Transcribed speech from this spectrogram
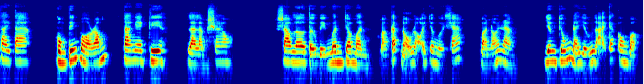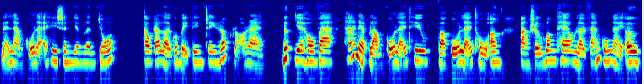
tay ta, cùng tiếng bò rống ta nghe kia là làm sao? Sao lơ tự biện minh cho mình bằng cách đổ lỗi cho người khác và nói rằng, dân chúng đã giữ lại các con vật để làm của lễ hy sinh dâng lên chúa? Câu trả lời của vị tiên tri rất rõ ràng. Đức giê-hô-va há đẹp lòng của lễ thiêu và của lễ thù ân bằng sự vâng theo lời phán của ngài ư,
